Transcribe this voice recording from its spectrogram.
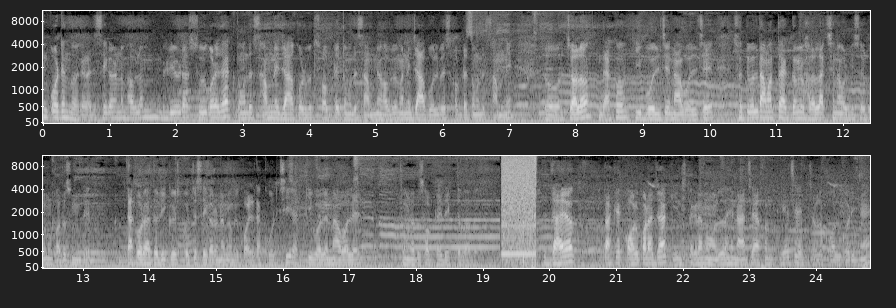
ইম্পর্টেন্ট দরকার আছে। সেই কারণে ভাবলাম ভিডিওটা শুরু করা যাক। তোমাদের সামনে যা করবে, সবটাই তোমাদের সামনে হবে। মানে যা বলবে, সবটাই তোমাদের সামনে। তো চলো, দেখো কি বলছে, না বলছে। সত্যি বলতে আমার তো একদমই ভালো লাগছে না ওর বিষয়ে কোনো কথা শুনতে। তারপর এত রিকোয়েস্ট করছে, সেই কারণে আমি ওকে কলটা করছি। আর কি বলে, না বলে, তোমরা তো সবটাই দেখতে পাবে। যাই হোক, তাকে কল করা যাক। ইনস্টাগ্রামে অনলাইন আছে এখন, ঠিক আছে? চলো কল করি হ্যাঁ?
